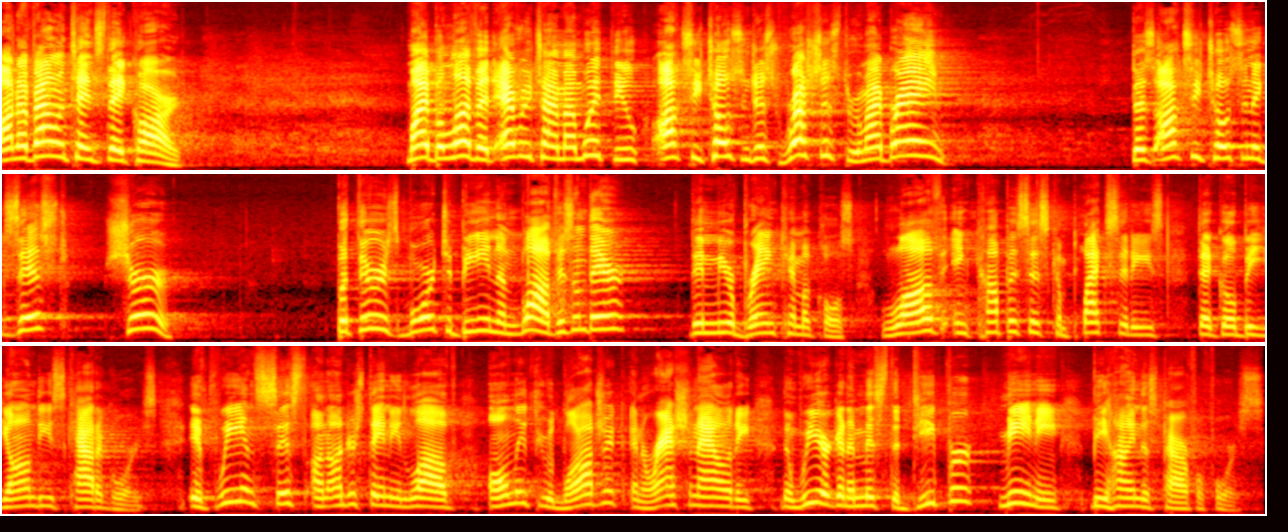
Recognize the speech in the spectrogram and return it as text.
on a Valentine's Day card. My beloved, every time I'm with you, oxytocin just rushes through my brain. Does oxytocin exist? Sure. But there is more to being in love, isn't there? Than mere brain chemicals. Love encompasses complexities that go beyond these categories. If we insist on understanding love only through logic and rationality, then we are going to miss the deeper meaning behind this powerful force.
